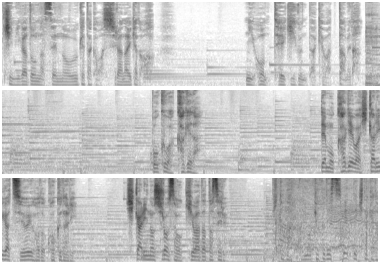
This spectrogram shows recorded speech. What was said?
君がどんな洗脳を受けたかは知らないけど日本定期軍だけはダメだ、僕は影だ。でも影は光が強いほど濃くなり光の白さを際立たせる。人がこの曲で滑ってきたけど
